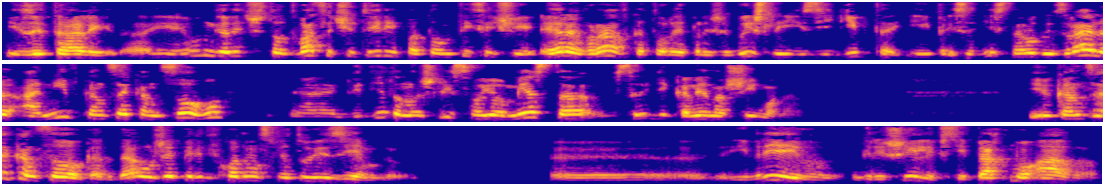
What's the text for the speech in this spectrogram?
из Италии. Да, и он говорит, что 24 потом тысячи эреврав, которые вышли из Египта и присоединились к народу Израиля, они в конце концов э, где-то нашли свое место среди колена Шимона. И в конце концов, когда уже перед входом в Святую Землю э, евреев грешили в степях Моава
